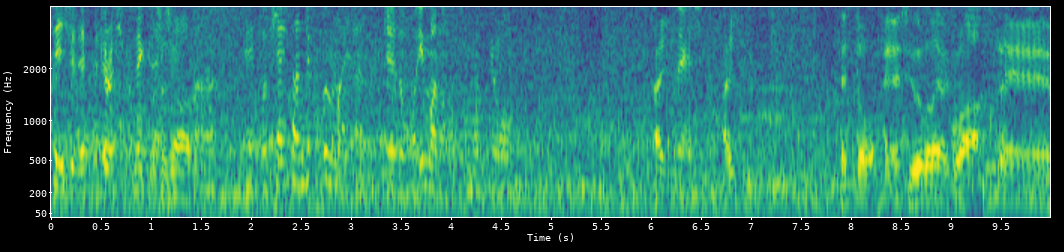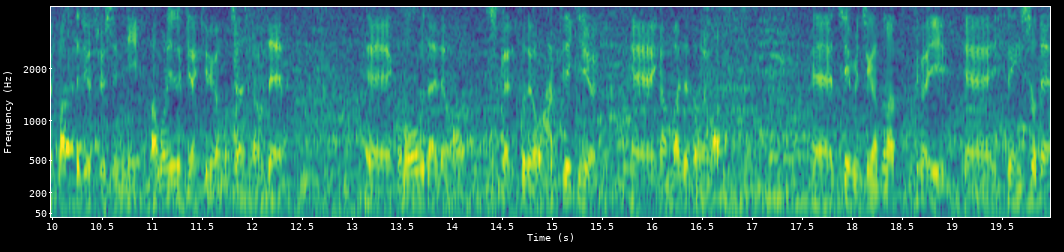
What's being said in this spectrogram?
選手です。よろしくお願いします。えっ、と試合30分前なんですけれども、今のお気持ちをはい、お願いします。はいえっとえー静岡大学は、えーバッテリーを中心に守り抜く野球が持ち味なので、えーこの大舞台でもしっかりそれを発揮できるように、えー頑張りたいと思います、えーチーム一丸となって戦い、えー一戦必勝で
